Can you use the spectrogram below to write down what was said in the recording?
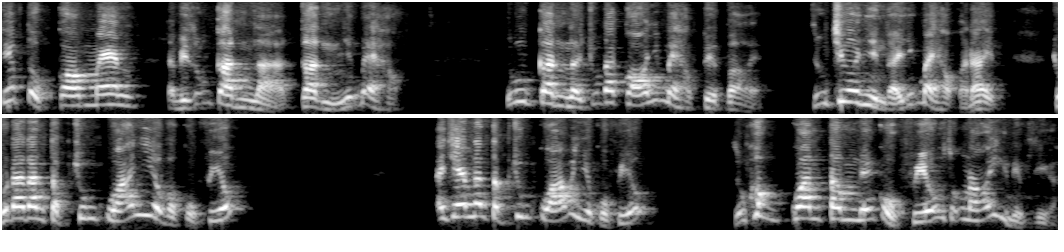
tiếp tục comment tại vì Dũng cần là cần những bài học. Dũng cần là chúng ta có những bài học tuyệt vời. Dũng chưa nhìn thấy những bài học ở đây. Chúng ta đang tập trung quá nhiều vào cổ phiếu. Anh chị em đang tập trung quá vào nhiều cổ phiếu. Dũng không quan tâm đến cổ phiếu Dũng nói điều gì cả.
